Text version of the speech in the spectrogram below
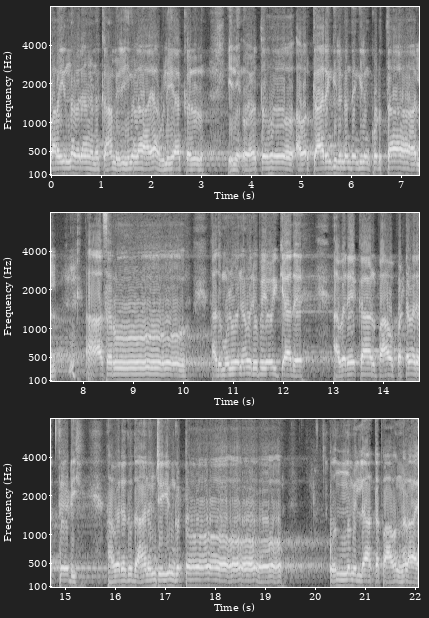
പറയുന്നവരാണ് കാമിലീങ്ങളായ ഔലിയാക്കൾ. ഇനി ഓർത്തോ അവർക്കാരെങ്കിലും എന്തെങ്കിലും കൊടുത്താൽ ആസറൂ. അത് മുഴുവൻ അവരുപയോഗിക്കാതെ അവരെക്കാൾ പാവപ്പെട്ടവരെ തേടി അവരത് ദാനം ചെയ്യും കേട്ടോ. ഒന്നുമില്ലാത്ത പാവങ്ങളായ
